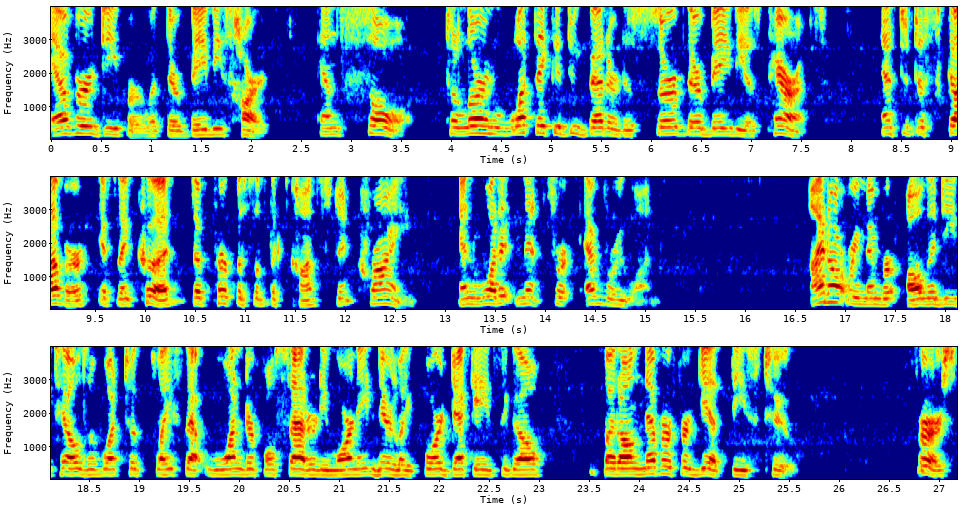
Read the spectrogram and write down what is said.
ever deeper with their baby's heart and soul to learn what they could do better to serve their baby as parents and to discover, if they could, the purpose of the constant crying and what it meant for everyone. I don't remember all the details of what took place that wonderful Saturday morning nearly four decades ago, but I'll never forget these two. First,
